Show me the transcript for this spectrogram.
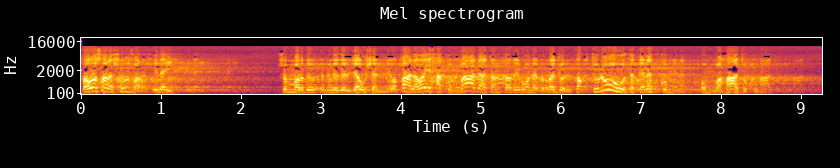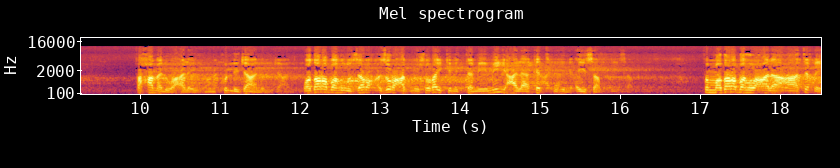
فوصل شمر إليه. شمر بن ذي الجوشن وقال ويحكم ماذا تنتظرون بالرجل؟ فاقتلوه ثكلتكم أمهاتكم. فحملوا عليه من كل جانب وضربه زرع, زرع بن شريك التميمي على كتفه الأيسر. ثم ضربه على عاتقه.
